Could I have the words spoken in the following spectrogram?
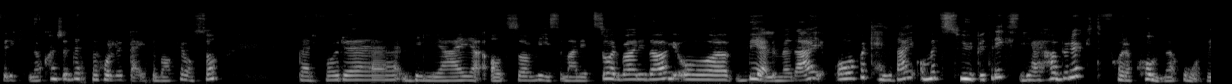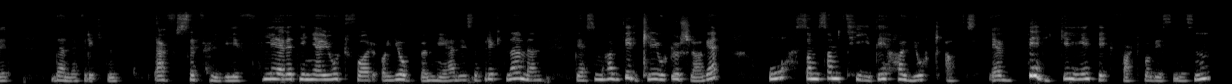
fryktene. Og kanskje dette holder deg tilbake også. Derfor eh, vil jeg altså vise meg litt sårbar i dag og dele med deg og fortelle deg om et supertriks jeg har brukt for å komme over denne frykten. Det er selvfølgelig flere ting jeg har gjort for å jobbe med disse fryktene, men det som har virkelig gjort utslaget, og som samtidig har gjort at jeg virkelig fikk fart på businessen,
